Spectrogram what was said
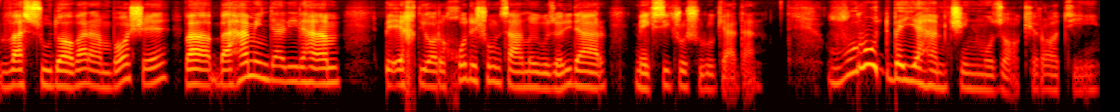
و سودآورم باشه و به همین دلیل هم به اختیار خودشون سرمایه گذاری در مکزیک رو شروع کردن. ورود به یه همچین مذاکراتی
